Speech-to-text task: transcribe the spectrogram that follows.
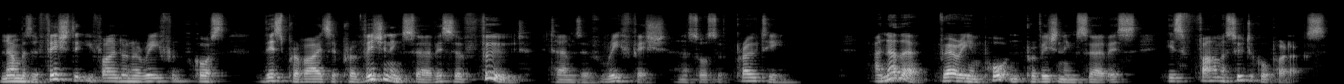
numbers of fish that you find on a reef, and of course, this provides a provisioning service of food in terms of reef fish and a source of protein. Another very important provisioning service is pharmaceutical products.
